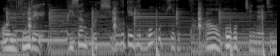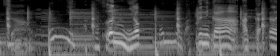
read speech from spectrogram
어 이거 굉장히 비싼 꽃이야. 이거 되게 고급스럽다. 어 고급지네 진짜. 언니 아카시. 은엽 언니 올려봐. 그러니까 아까 어,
